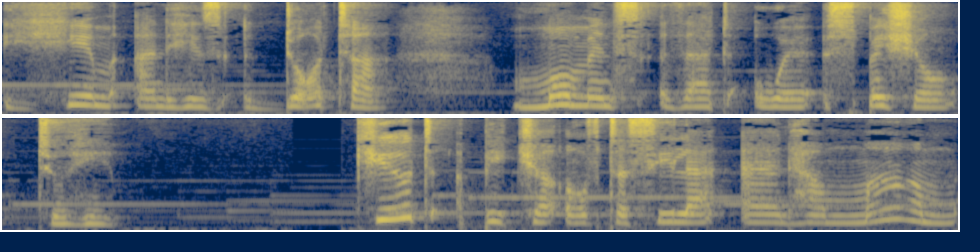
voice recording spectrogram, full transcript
him and his daughter, moments that were special to him. Cute picture of Tasila and her mom,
